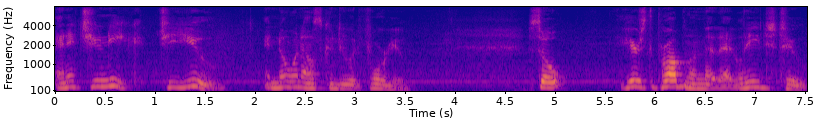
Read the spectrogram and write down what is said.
And it's unique to you, and no one else can do it for you. So, here's the problem that that leads to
